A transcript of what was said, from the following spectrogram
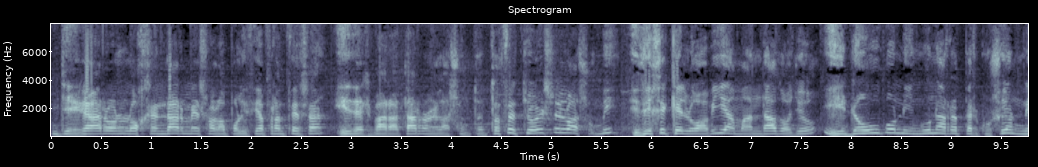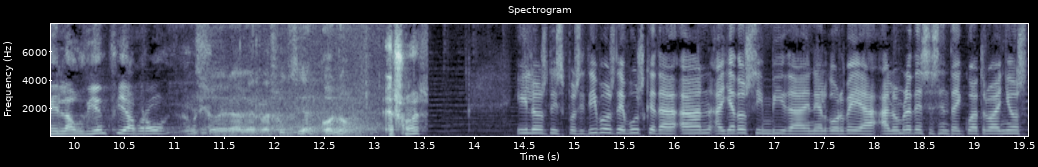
llegaron los gendarmes o la policía francesa y desbarataron el asunto. Entonces yo ese lo asumí y dije que lo había mandado yo y no hubo ninguna repercusión, ni la audiencia abrió. ¿Eso era guerra sucia o no? Eso es y los dispositivos de búsqueda han hallado sin vida en el Gorbea al hombre de 64 años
